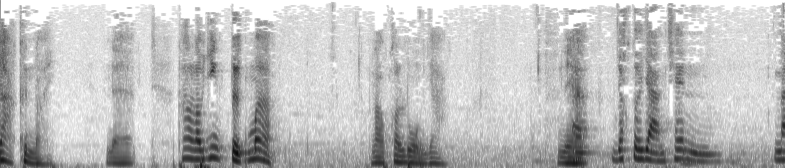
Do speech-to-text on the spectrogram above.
ยากขึ้นหน่อยนะถ้าเรายิ่งตรึกมาก เราก็ล่วงยากเนี่ยยกตัวอย่างเช่นใน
